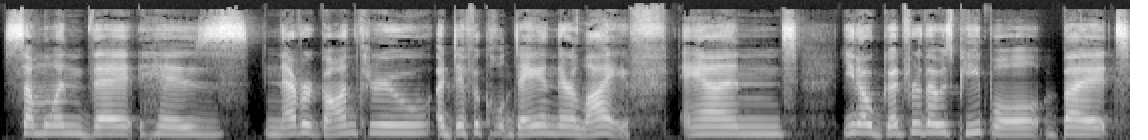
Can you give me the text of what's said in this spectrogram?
someone that has never gone through a difficult day in their life. And, you know, good for those people, but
